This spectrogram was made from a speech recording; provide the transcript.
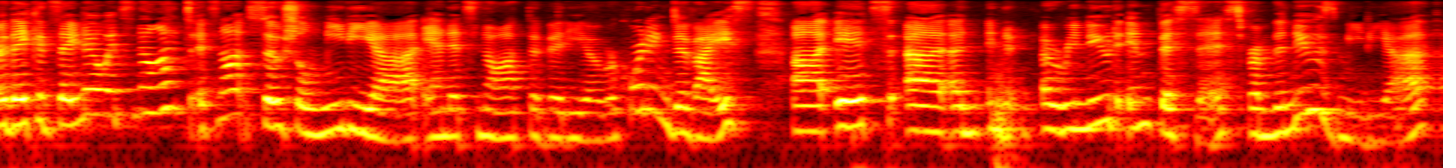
Or they could say, no, it's not. It's not social media and it's not the video recording device. Uh, it's a, a, a, renewed emphasis from the news media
